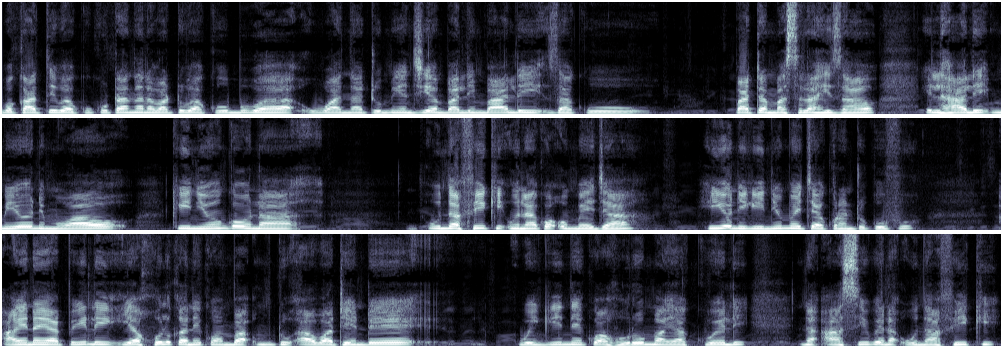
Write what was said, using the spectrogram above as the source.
wakati wa kukutana na watu wakubwa wanatumia njia mbalimbali za kupata maslahi zao ilhali mioni mwao kinyongo na unafiki unako umejaa. Hiyo ni kinyume cha kuran tukufu. Aina ya pili ya hulka ni kwamba mtu awatendee wengine kwa huruma ya kweli na asiwe na unafiki.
